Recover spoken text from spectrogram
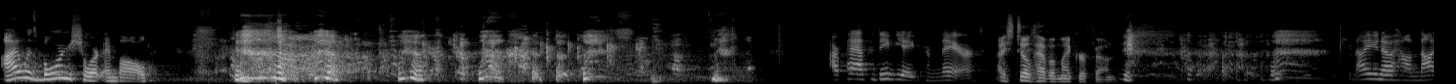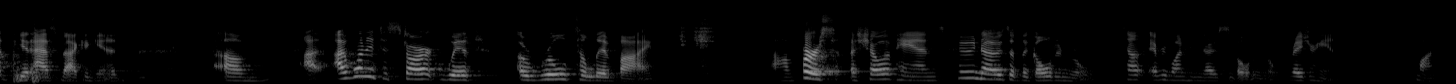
I was born short and bald. Our paths deviate from there. I still have a microphone. now you know how not to get asked back again. Um, I, I wanted to start with a rule to live by. Um, first, a show of hands. Who knows of the golden rule? Tell everyone who knows the golden rule. Raise your hands. Come on.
